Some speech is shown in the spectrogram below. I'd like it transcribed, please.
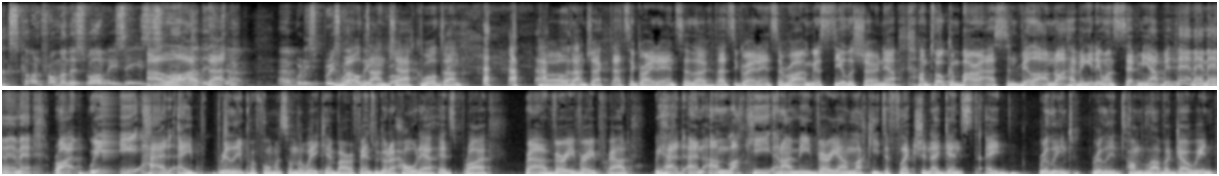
Jack's coming from on this one. He's, he's a I smart like lad, that. Jack. Uh, but he's, but he's Well done, wrong. Jack. Well done. well done, Jack. That's a great answer, though. That's a great answer. Right, I'm going to steal the show now. I'm talking Boro Aston Villa. I'm not having anyone set me up with meh, meh, meh, meh, meh. Right, we had a brilliant performance on the weekend, Boro fans. We've got to hold our heads prior. Uh, very, very proud. We had an unlucky, and I mean very unlucky, deflection against a brilliant, brilliant Tom Glover go in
